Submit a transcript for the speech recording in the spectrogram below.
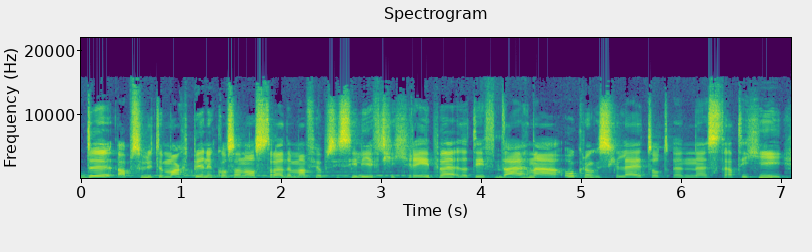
de absolute macht binnen Cosa Nostra, de maffia op Sicilië, heeft gegrepen. Dat heeft mhm. daarna ook nog eens geleid tot een eh, strategie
